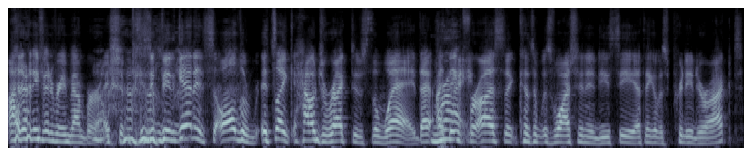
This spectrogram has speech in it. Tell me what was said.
I don't even remember. I should because again, it's all the. It's like how direct is the way. That I think for us, because it was Washington D.C., I think it was pretty direct.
